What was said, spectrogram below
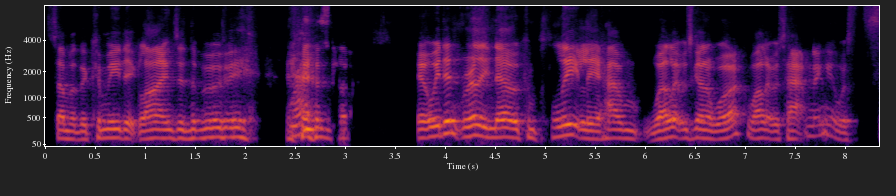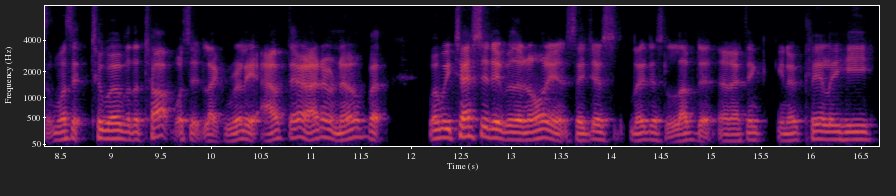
some of the comedic lines in the movie. Right. and, uh, we didn't really know completely how well it was going to work while it was happening. It was was it too over the top? Was it like really out there? I don't know, but when we tested it with an audience, they just they just loved it, and I think you know clearly he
